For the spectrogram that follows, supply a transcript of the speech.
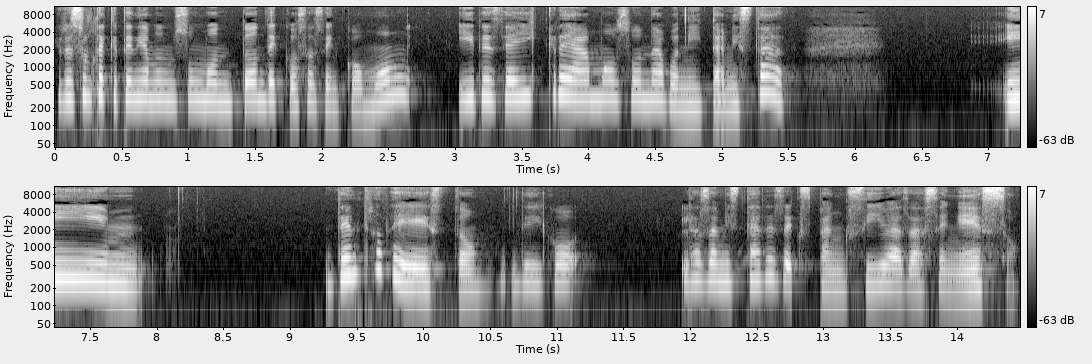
y resulta que teníamos un montón de cosas en común y desde ahí creamos una bonita amistad. Y dentro de esto, digo, las amistades expansivas hacen eso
